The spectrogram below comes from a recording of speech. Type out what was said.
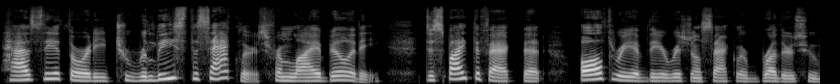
has the authority to release the Sacklers from liability, despite the fact that all three of the original Sackler brothers who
